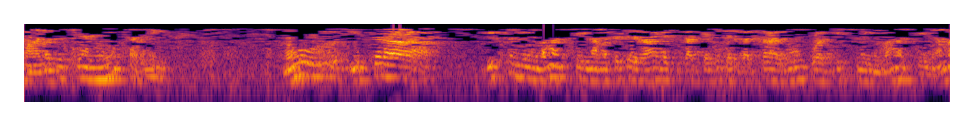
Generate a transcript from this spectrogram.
මානසික කියන්නේ කරන්නේ. මොහු ඉස්සරහා වික්ෂණී මහන්සිය නමකට රාග ටිකක් ඇති කරගත්තා රූපවත් වික්ෂණී මහන්සිය නම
